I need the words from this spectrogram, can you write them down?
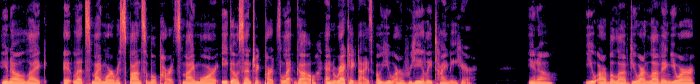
You know, like it lets my more responsible parts, my more egocentric parts let go and recognize, oh, you are really tiny here. You know, you are beloved, you are loving, you are,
